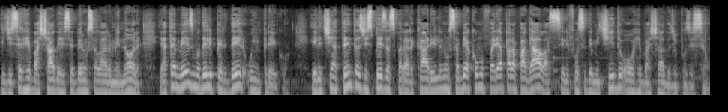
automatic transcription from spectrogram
e de ser rebaixado e receber um salário menor, e até mesmo dele perder o emprego. Ele tinha tantas despesas para arcar e ele não sabia como faria para pagá-las se ele fosse demitido ou rebaixado de posição.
